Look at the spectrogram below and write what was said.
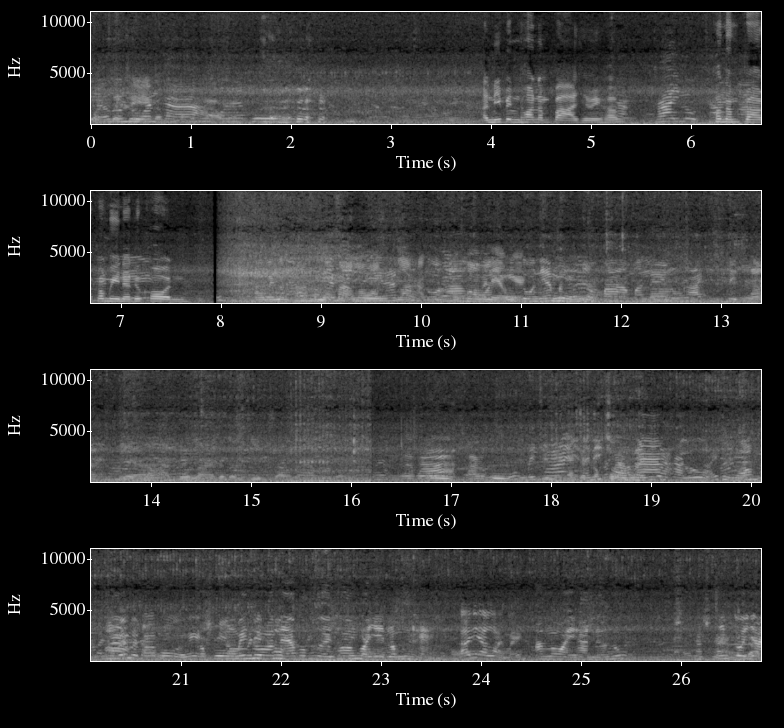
ก่อนแล้วล้วนๆค่ะอันนี้เป็นทอดน้ำปลาใช่ไหมครับ ใช่ลูกทอดน้ำปลาก็มีนะทุกคน เอาไปน้ำปลาน้ำปลาเราลาดตัวห้าร้อยแล้วตัวเนี้ยมันหัวปลามาแล่ลูกค้ากินติดนะไม่ใช่ อันนี้ชมน้ำค่ะลูกไม่ถึงเนาะไม่เป็นปลาโพงเหรอกระพงไม่ทอดแล้วเพราะเคยทอดปลาเย็นแล้วมันแข็งอันนี้อร่อยไหมอร่อยค่ะเนื้อนุ่มยิ่งตัวใหญ่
